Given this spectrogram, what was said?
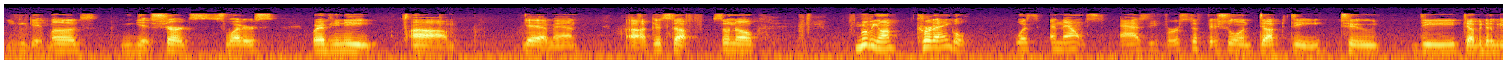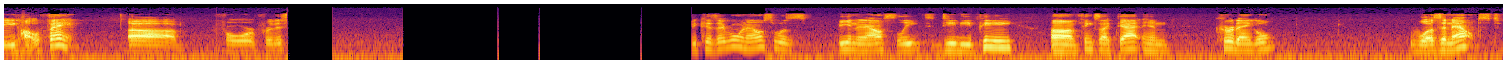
you can get mugs, you can get shirts, sweaters, whatever you need. Um, yeah, man. Uh, good stuff. So, no. Moving on, Kurt Angle was announced as the first official inductee to the WWE Hall of Fame um, for for this because everyone else was being announced, leaked, DDP, um, things like that, and Kurt Angle was announced.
